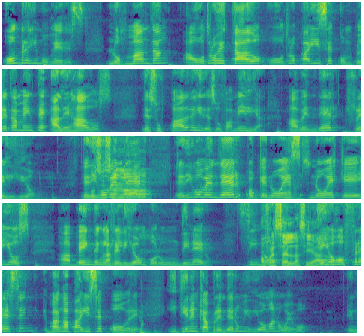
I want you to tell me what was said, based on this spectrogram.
hombres y mujeres, los mandan a otros estados o otros países completamente alejados de sus padres y de su familia a vender religión. Te digo si vender, la- te digo vender porque no es, no es que ellos ah, venden la religión por un dinero, sino Ofrecerla, sí, a- ellos ofrecen, van a países pobres y tienen que aprender un idioma nuevo. En,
